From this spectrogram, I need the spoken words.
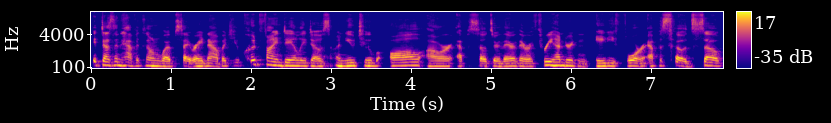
it doesn't have its own website right now, but you could find Daily Dose on YouTube. All our episodes are there. There are 384 episodes. So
